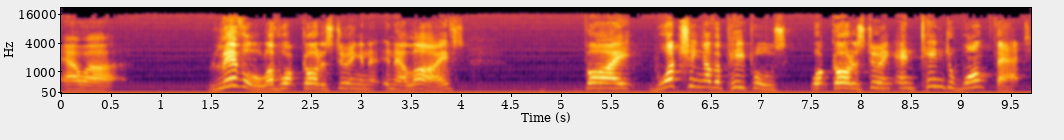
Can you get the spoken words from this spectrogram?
our level of what God is doing in, in our lives by watching other people's what God is doing and tend to want that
